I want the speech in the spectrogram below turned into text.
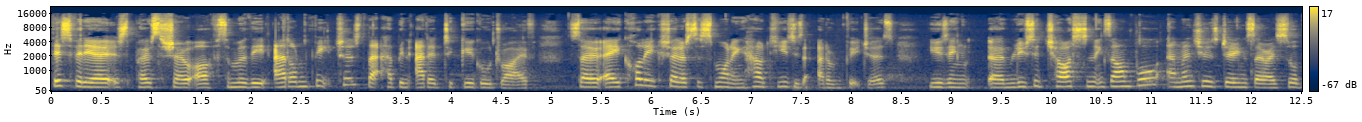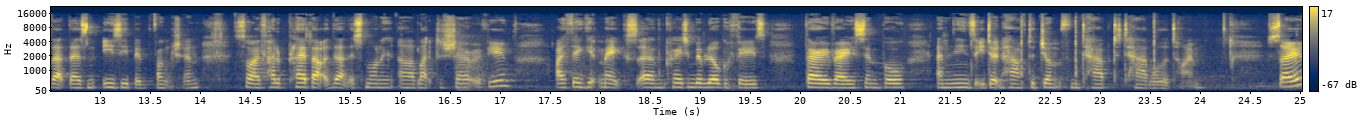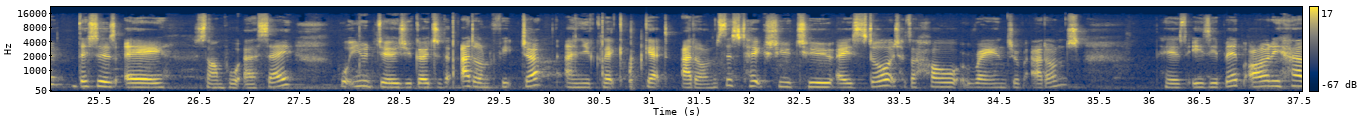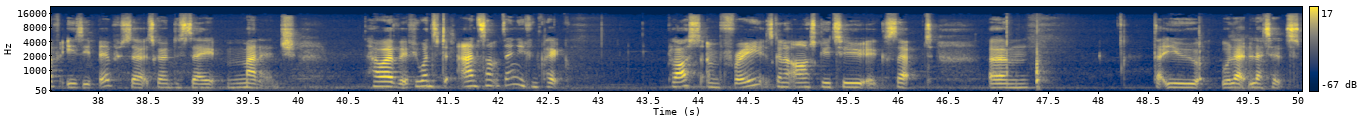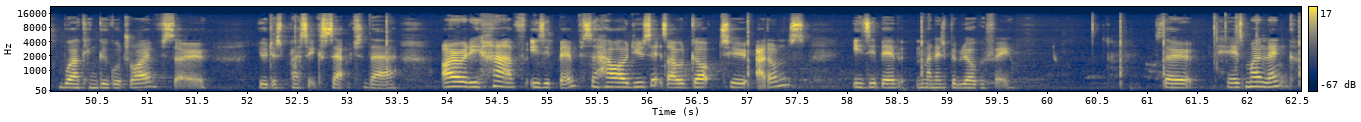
This video is supposed to show off some of the add-on features that have been added to Google Drive. So a colleague showed us this morning how to use these add-on features using um, Lucidchart as an example and when she was doing so I saw that there's an EasyBib function so I've had a play about with that this morning and I'd like to share it with you. I think it makes um, creating bibliographies very very simple and means that you don't have to jump from tab to tab all the time. So this is a sample essay what you do is you go to the add-on feature and you click get add-ons. This takes you to a store which has a whole range of add-ons. Here's EasyBib. I already have EasyBib so it's going to say manage. However, if you wanted to add something you can click plus and free. It's going to ask you to accept um, that you will let, let it work in Google Drive so you just press accept there. I already have EasyBib so how I would use it is I would go up to add-ons EasyBib Manage Bibliography. So here's my link.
